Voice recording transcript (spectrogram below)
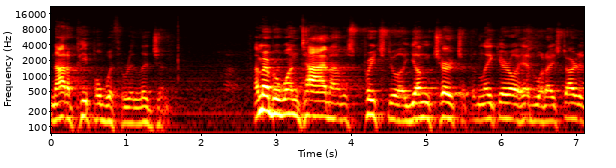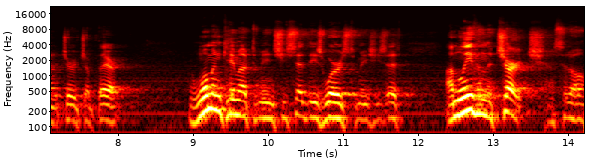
not a people with religion. I remember one time I was preached to a young church up in Lake Arrowhead when I started a church up there. A woman came up to me and she said these words to me. She said, I'm leaving the church. I said, Oh,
